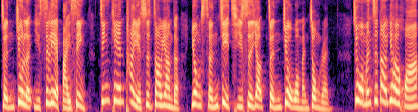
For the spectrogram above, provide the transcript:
拯救了以色列百姓？今天他也是照样的用神迹奇事要拯救我们众人。所以，我们知道耶和华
